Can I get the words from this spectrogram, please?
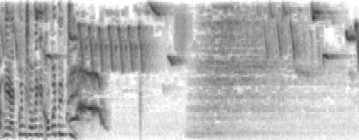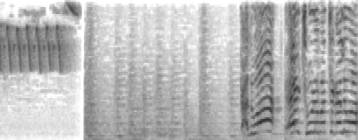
আমি এক্ষুনি সবাইকে খবর দিচ্ছি। কালুয়া! এই ছুড়ে বাচ্চা কালুয়া!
